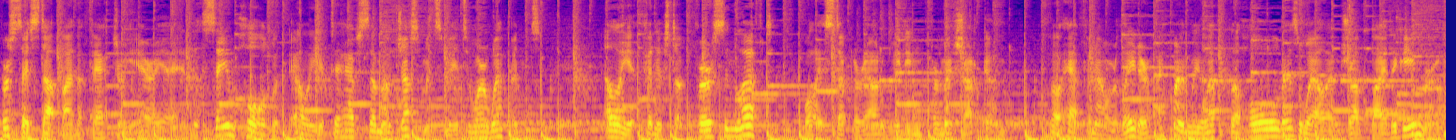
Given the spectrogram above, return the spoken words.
First, I stopped by the factory area in the same hold with Elliot to have some adjustments made to our weapons. Elliot finished up first and left, while I stuck around waiting for my shotgun. About half an hour later, I finally left the hold as well and dropped by the game room,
